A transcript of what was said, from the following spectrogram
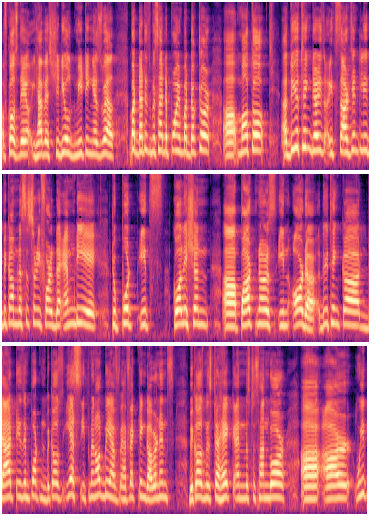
Of course, they have a scheduled meeting as well. But that is beside the point. But Dr. Uh, Mawthoh, uh, do you think there is it's urgently become necessary for the MDA to put its coalition uh, partners in order. Do you think uh, that is important? Because yes, it may not be affecting governance because Mr. Hek and Mr. Sanbor uh, are with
